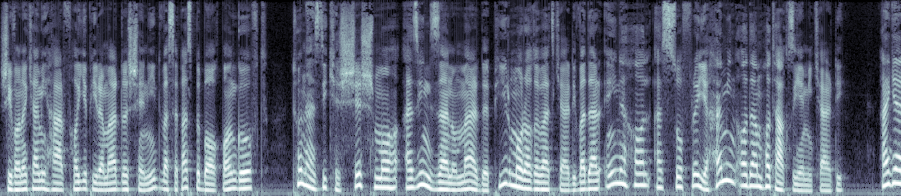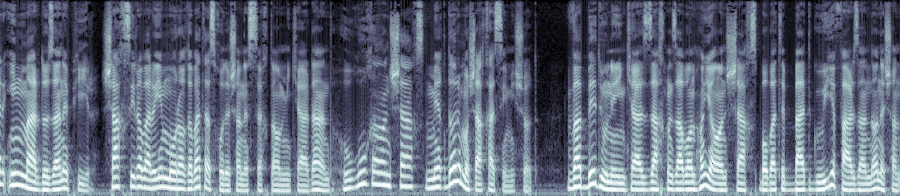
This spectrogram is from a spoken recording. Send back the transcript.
شیوانا کمی حرفهای پیرمرد را شنید و سپس به باغبان گفت تو نزدیک شش ماه از این زن و مرد پیر مراقبت کردی و در عین حال از سفره همین آدمها تغذیه می کردی. اگر این مرد و زن پیر شخصی را برای مراقبت از خودشان استخدام می کردند حقوق آن شخص مقدار مشخصی می شد و بدون اینکه از زخم زبانهای آن شخص بابت بدگویی فرزندانشان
